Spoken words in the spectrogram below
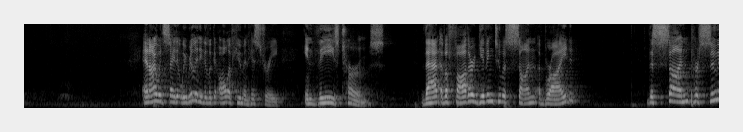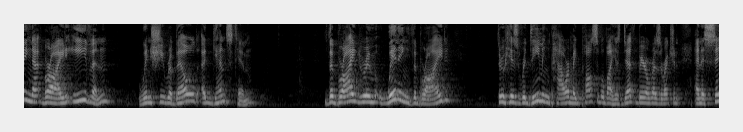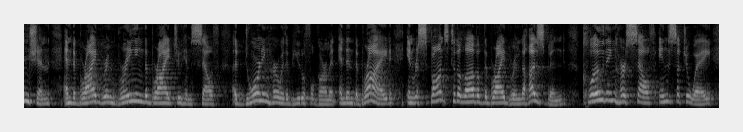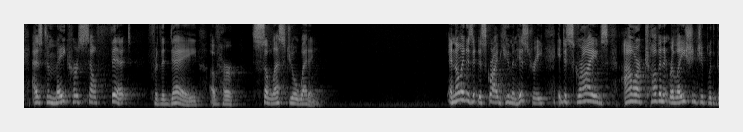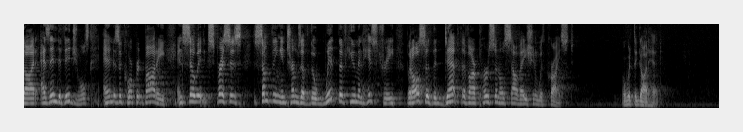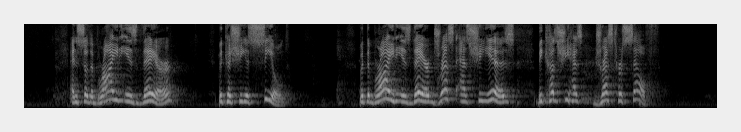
And I would say that we really need to look at all of human history in these terms that of a father giving to a son a bride, the son pursuing that bride even when she rebelled against him, the bridegroom winning the bride through his redeeming power made possible by his death, burial, resurrection, and ascension, and the bridegroom bringing the bride to himself, adorning her with a beautiful garment, and then the bride, in response to the love of the bridegroom, the husband, clothing herself in such a way as to make herself fit for the day of her celestial wedding. And not only does it describe human history, it describes our covenant relationship with God as individuals and as a corporate body. And so it expresses something in terms of the width of human history, but also the depth of our personal salvation with Christ or with the Godhead. And so the bride is there because she is sealed. But the bride is there dressed as she is because she has dressed herself.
